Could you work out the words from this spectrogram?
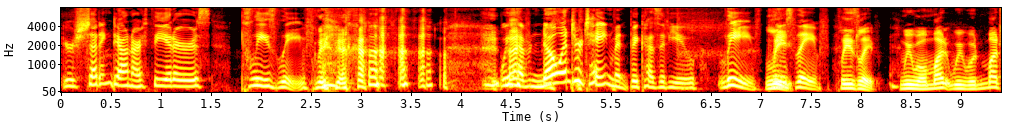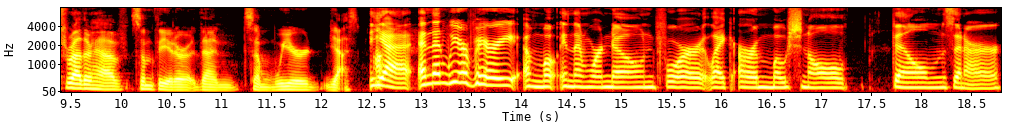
you're shutting down our theaters. Please leave. we have no entertainment because of you. Leave. Please leave. Please leave. We will. Mu- we would much rather have some theater than some weird. Yes. Yeah, and then we are very emo- and then we're known for like our emotional films and our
